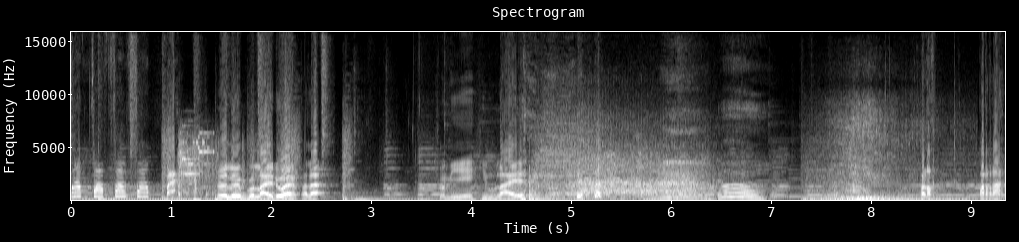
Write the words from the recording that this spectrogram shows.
ปับปับปับปับไปช่วยลืมกดไลค์ด้วยไปละช่วงนี้หิวไลค์ ปรัก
